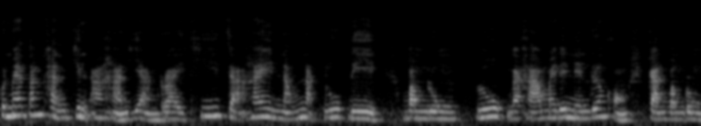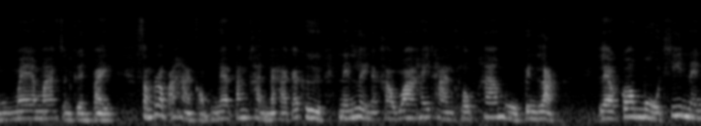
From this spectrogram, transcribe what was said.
คุณแม่ตั้งครรภ์กินอาหารอย่างไรที่จะให้น้ำหนักลูกดีบำรุงลูกนะคะ ไม่ได้เน้นเรื่องของการบำรุงแม่มากจนเกินไปสำหรับอาหารของคุณแม่ตั้งครรภ์นะคะ ก็คือเน้นเลยนะคะว่าให้ทานครบ 5 หมู่เป็นหลัก แล้วก็หมู่ที่เน้น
